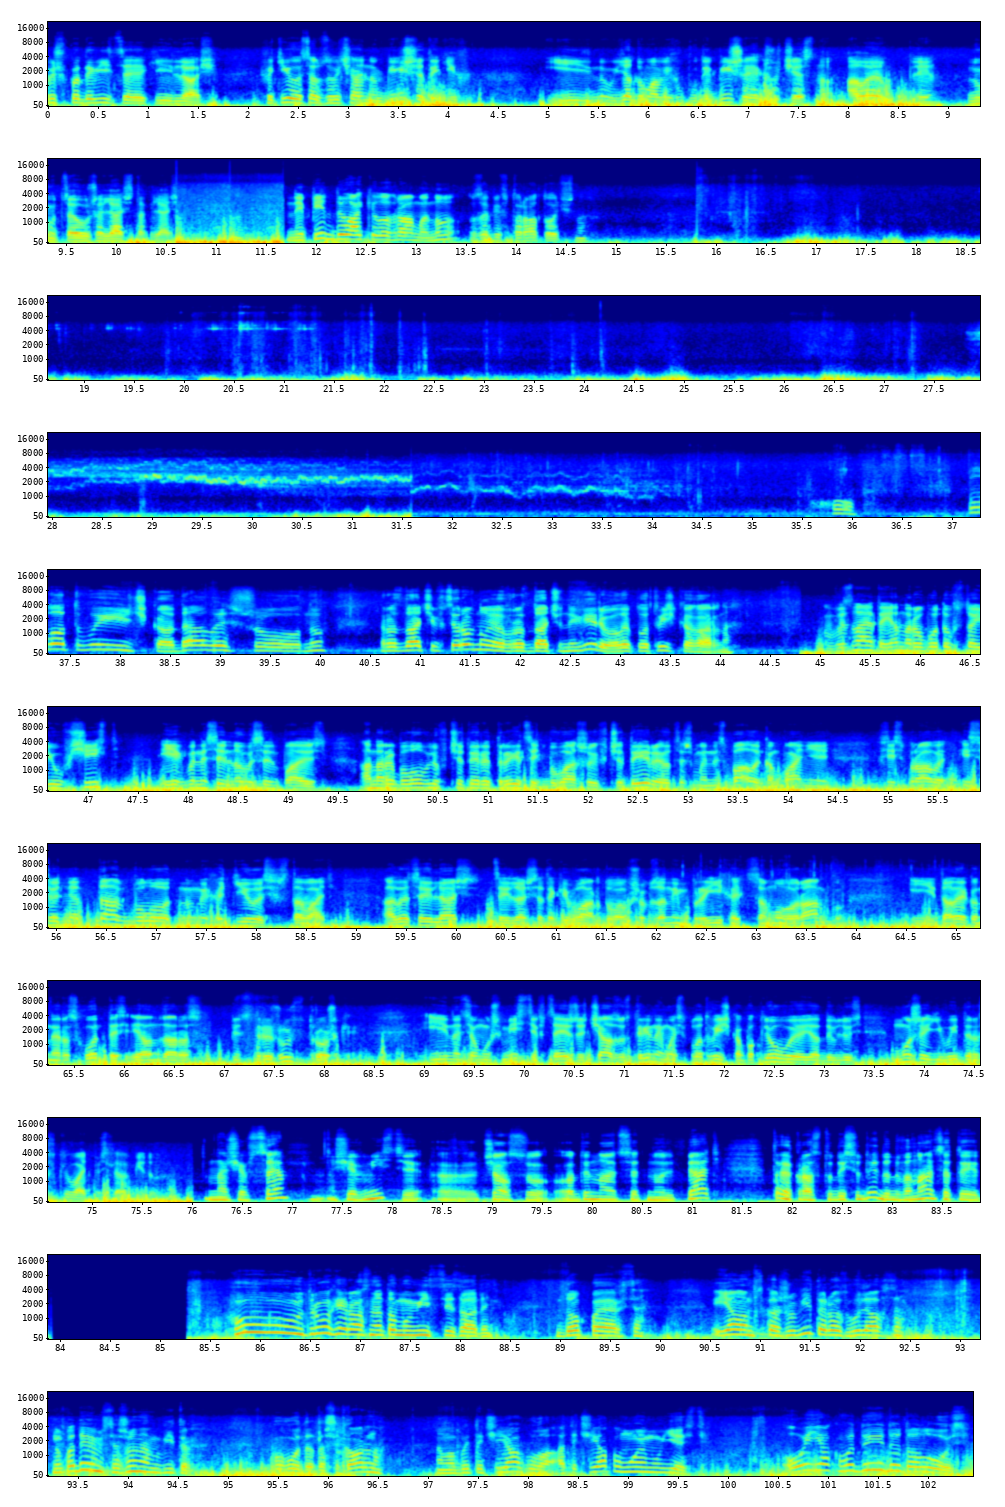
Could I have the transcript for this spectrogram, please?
Ви ж подивіться, який лящ. Хотілося б, звичайно, більше таких. І ну, я думав, їх буде більше, якщо чесно. Але, блін, ну це вже лящ так лящ. Не під 2 кілограма, але за півтора точно. Хоп. Плотвичка, да ви що? Ну, роздачі все одно я в роздачу не вірю, але плотвичка гарна. Ви знаєте, я на роботу встаю в 6 і якби не сильно висипаюсь. А на риболовлю в 4.30, бува, що і в 4, оце ж ми не спали, компанії, всі справи. І сьогодні так було, ну не хотілося вставати. Але цей лящ, цей лящ все-таки вартував, щоб за ним приїхати з самого ранку. І далеко не розходьтесь. Я вам зараз підстрижусь трошки. І на цьому ж місці в цей же час зустрінемось. Плотвичка покльовує, я дивлюсь, може її вийде розклювати після обіду. Наче все. Ще в місті. Е, Часу 11.05. То якраз туди-сюди до 12. Ху, другий раз на тому місці за день. Доперся. І я вам скажу, вітер розгулявся. Ну подивимося, що нам вітер. Погода та шикарна. Нам аби течія була, а течія, по-моєму, є. Ой, як води додалось.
